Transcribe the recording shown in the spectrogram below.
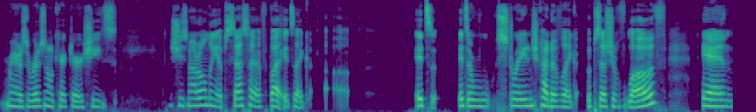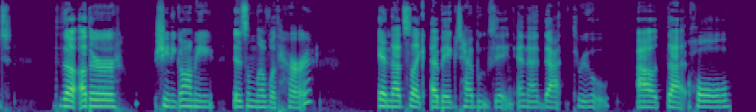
Mira's original character, she's she's not only obsessive, but it's like uh, it's it's a strange kind of like obsessive love, and the other Shinigami is in love with her, and that's like a big taboo thing, and that that throughout that whole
